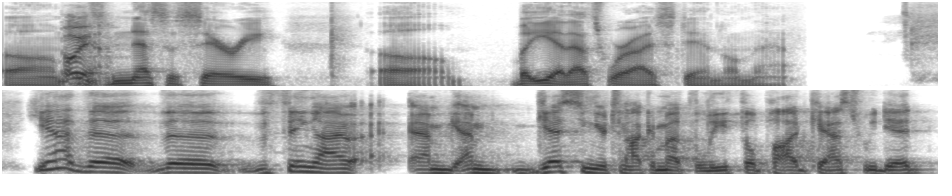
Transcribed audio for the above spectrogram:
um, oh, it's necessary. Um, but yeah, that's where I stand on that. Yeah, the the the thing I I'm, I'm guessing you're talking about the lethal podcast we did.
